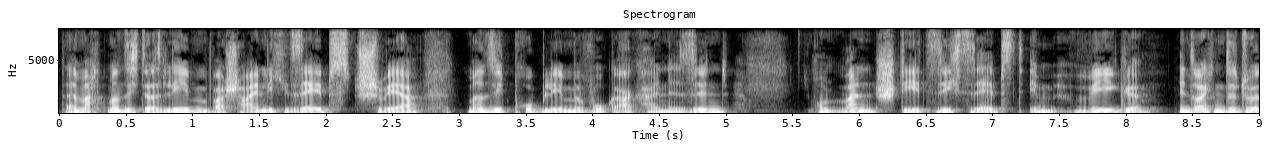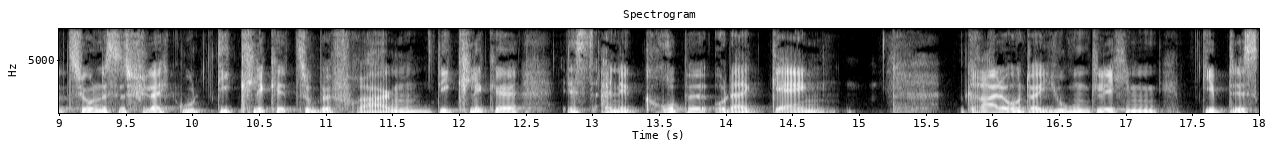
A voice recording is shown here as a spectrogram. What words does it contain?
Dann macht man sich das Leben wahrscheinlich selbst schwer. Man sieht Probleme, wo gar keine sind. Und man steht sich selbst im Wege. In solchen Situationen ist es vielleicht gut, die Clique zu befragen. Die Clique ist eine Gruppe oder Gang. Gerade unter Jugendlichen gibt es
